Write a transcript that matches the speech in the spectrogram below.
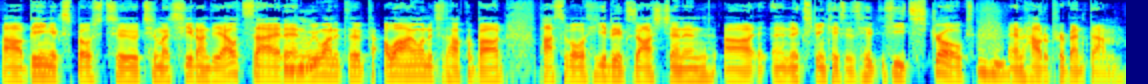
uh, being exposed to too much heat on the outside. And we wanted to, t- well, I wanted to talk about possible heat exhaustion and uh, in extreme cases heat, heat strokes and how to prevent them.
